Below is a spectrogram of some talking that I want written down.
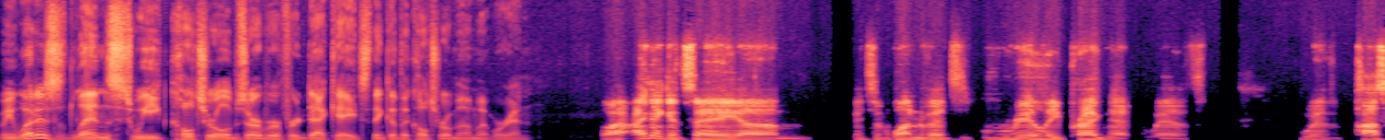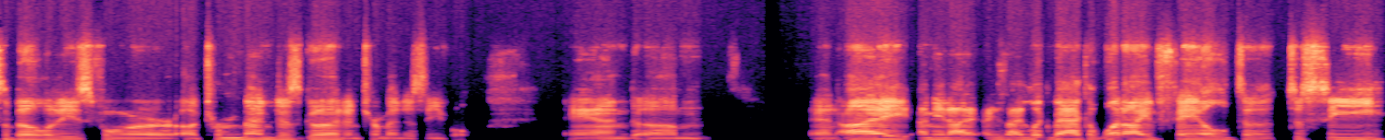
I mean, what does Len Sweet, cultural observer for decades, think of the cultural moment we're in? Well, I think it's a um, it's one that's really pregnant with with possibilities for a tremendous good and tremendous evil, and um, and I I mean I as I look back at what I had failed to to see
